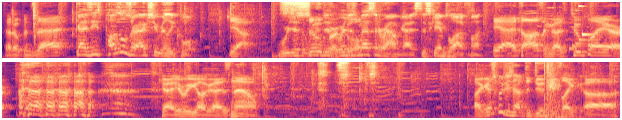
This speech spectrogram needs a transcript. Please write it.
That opens that. Guys, these puzzles are actually really cool. Yeah. We're just super we're just, we're just messing around, guys. This game's a lot of fun. Yeah, it's awesome, guys. Two player. okay, here we go, guys. Now, I guess we just have to do these like. uh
